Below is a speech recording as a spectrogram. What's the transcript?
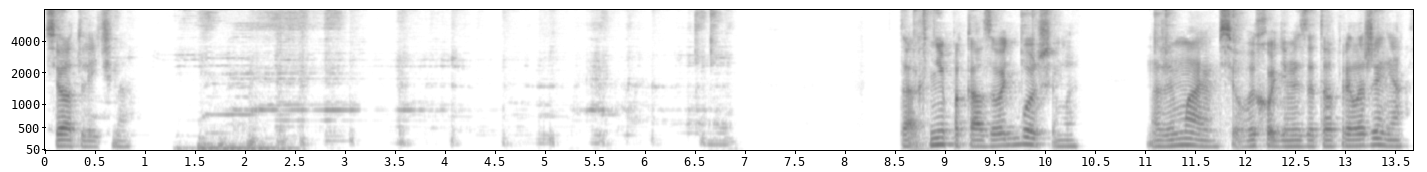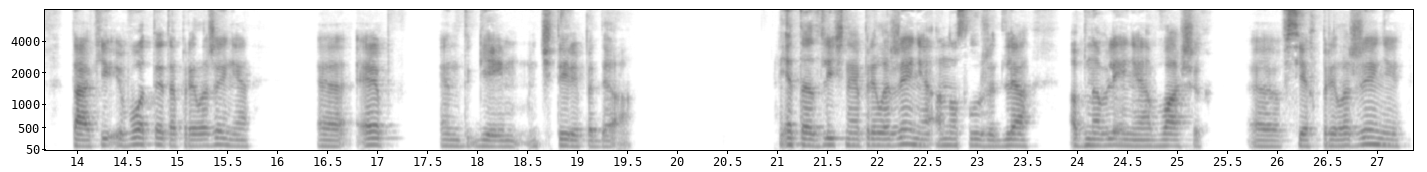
Все отлично. Так, не показывать больше мы нажимаем, все, выходим из этого приложения. Так, и, и вот это приложение э, App and Game 4 PDA. Это отличное приложение, оно служит для обновления ваших всех приложений.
